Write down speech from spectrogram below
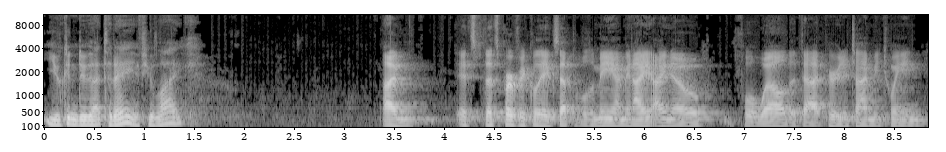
You can do that today if you like. I'm, it's, that's perfectly acceptable to me. I mean, I, I know full well that that period of time between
